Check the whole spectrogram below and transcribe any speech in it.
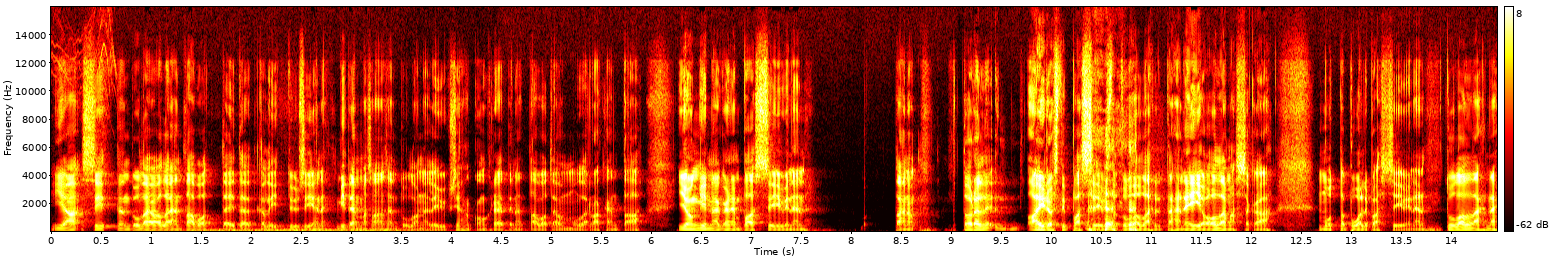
ja sitten tulee olemaan tavoitteita, jotka liittyy siihen, että miten mä saan sen tulon. Eli yksi ihan konkreettinen tavoite on mulle rakentaa jonkinnäköinen passiivinen, tai no todella aidosti passiivista tulonlähdettä tähän ei ole olemassakaan, mutta puolipassiivinen tulonlähde,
